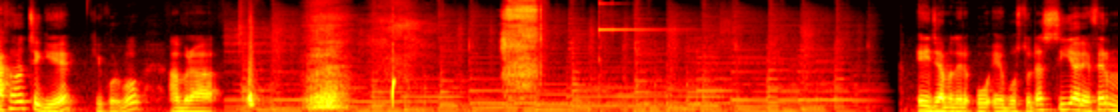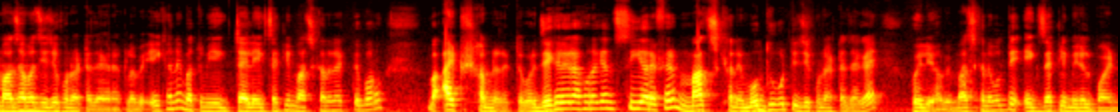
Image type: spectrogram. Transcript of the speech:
এখন হচ্ছে গিয়ে কি করব? আমরা এই যে আমাদের ও এ বস্তুটা সি আর এফ এর মাঝামাঝি যে কোনো একটা জায়গায় রাখতে হবে। এইখানে বা তুমি চাইলে এক্স্যাক্টলি মাঝখানে রাখতে পারো বা আরেকটু সামনে রাখতে পারো। যেখানে রাখো না কেন সি আর এফ এর মাঝখানে, মধ্যবর্তী যে কোনো একটা জায়গায় হইলেই হবে। মাঝখানে বলতে এক্স্যাক্টলি মিডল পয়েন্ট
